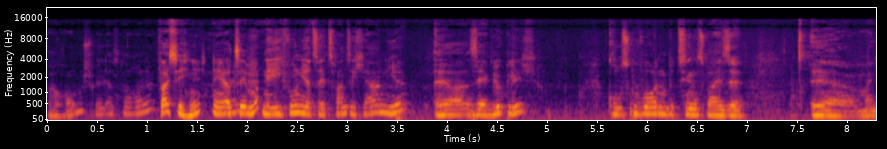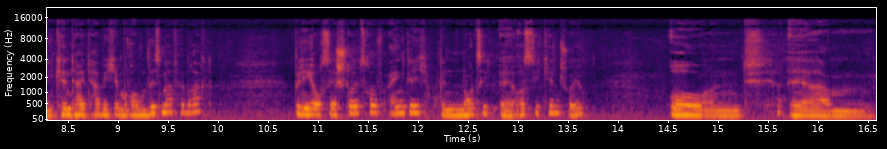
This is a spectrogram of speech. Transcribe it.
Warum spielt das eine Rolle? Weiß ich nicht. Nee, erzähl mal. Nee, ich wohne jetzt seit 20 Jahren hier. Äh, sehr glücklich. Groß geworden, beziehungsweise äh, meine Kindheit habe ich im Raum Wismar verbracht. Bin ich auch sehr stolz drauf eigentlich. Bin Nordsee, äh, Ostseekind, Entschuldigung. Und ähm,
